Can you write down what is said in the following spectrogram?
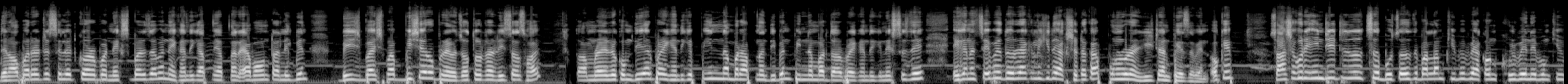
দেন অপারেটর সিলেক্ট করার পর নেক্সট বারে যাবেন। এখান থেকে আপনি আপনার অ্যামাউন্টটা লিখবেন। বিশ, বাইশ বা বিশের উপরে যতটা রিচার্জ হয়। তো আমরা এরকম দেওয়ার পর এখান থেকে পিন নাম্বার আপনার দিবেন। পিন নাম্বার দেওয়ার পর এখান থেকে নেক্সট যে এখানে চেপে ধরে রাখলে কিন্তু একশো টাকা পুনরায় রিটার্ন পেয়ে যাবেন। ওকে সো আশা করি ইন ডিটেলস বোঝাতে পারলাম কীভাবে অ্যাকাউন্ট খুলবেন এবং কীভাবে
